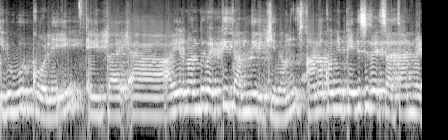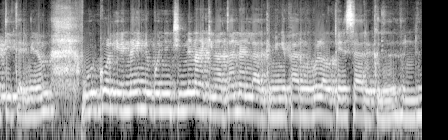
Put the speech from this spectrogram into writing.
இது ஊர்கோழி இப்ப அவர் வந்து வெட்டி தந்திருக்கணும் ஆனா கொஞ்சம் பெருசு பெருசா தான் வெட்டி தருவினும் ஊர்கோழி என்ன இன்னும் கொஞ்சம் சின்னனாக்கினா தான் நல்லா இருக்கும் இங்க பாருங்க இவ்வளவு பெருசா இருக்குது ரெண்டு.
